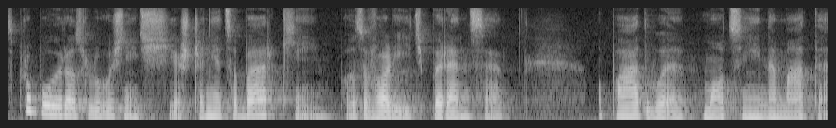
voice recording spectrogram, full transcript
Spróbuj rozluźnić jeszcze nieco barki, pozwolić, by ręce opadły mocniej na matę.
